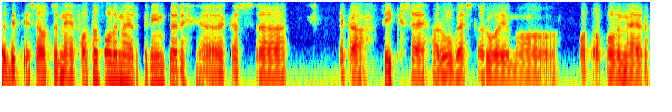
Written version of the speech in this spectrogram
Tad ir tie saucamie fotopolimēra printeri, uh, kas uh, fiksē ar UV starojumu fotopolimēru.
